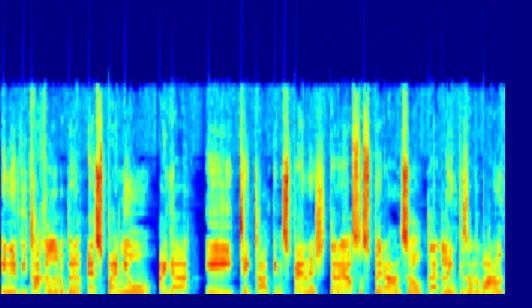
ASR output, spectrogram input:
And if you talk a little bit of Espanol, I got a TikTok in Spanish that I also spit on. So that link is on the bottom,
